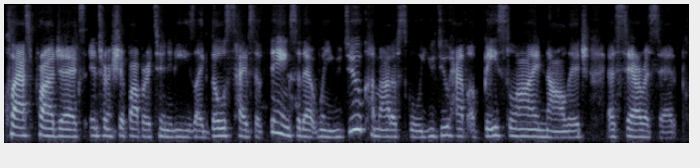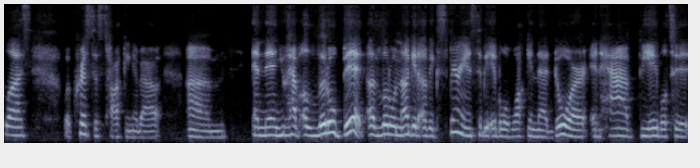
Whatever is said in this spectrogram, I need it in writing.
class projects internship opportunities like those types of things so that when you do come out of school you do have a baseline knowledge as sarah said plus what chris is talking about um, and then you have a little bit a little nugget of experience to be able to walk in that door and have be able to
